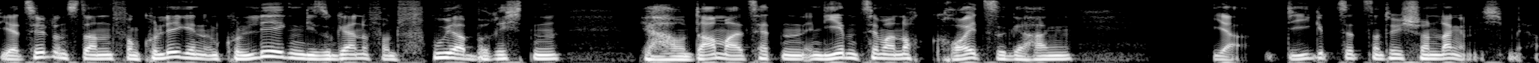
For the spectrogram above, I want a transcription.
Die erzählt uns dann von Kolleginnen und Kollegen, die so gerne von früher berichten. Ja, und damals hätten in jedem Zimmer noch Kreuze gehangen. Ja, die gibt es jetzt natürlich schon lange nicht mehr.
